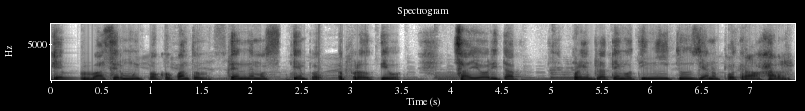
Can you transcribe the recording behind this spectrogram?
que va a ser muy poco. ¿Cuánto tenemos tiempo productivo? O sea, yo ahorita, por ejemplo, tengo tinnitus, ya no puedo trabajar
